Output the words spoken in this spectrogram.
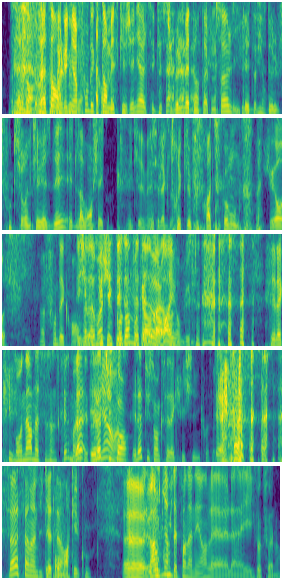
Attends, attends, un fond d'écran. Attends, mais ce qui est génial, c'est que si tu veux le mettre dans ta console, ils te disent de le foutre sur une clé USB et de la brancher. Quoi. Ok, mais Le c'est la classe. truc le plus pratique au monde. Je suis heureux. Un fond d'écran. Et j'ai bah, pas moi, pu je suis tester content de mon Sunset cadeau, Overdrive alors. en plus. C'est la crise. Mon arme d'Assassin's Creed, moi, Là, elle était et très là bien, tu hein. sens, et là tu sens que c'est la crise chez Microsoft. ça, c'est un C'est pour indicateur. marquer le coup. Euh, Elle marche donc, bien oui, cette fin d'année, hein, la, la Xbox One. hein.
